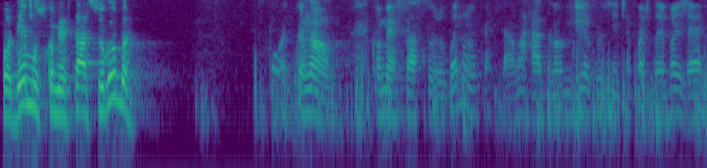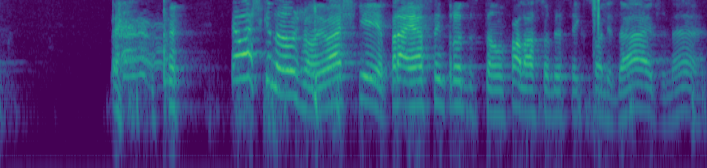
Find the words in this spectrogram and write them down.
Podemos começar a suruba? Não, começar a suruba não, cara. Tá amarrado o nome de Jesus, gente, é pastor evangélico. Eu acho que não, João. Eu acho que para essa introdução, falar sobre a sexualidade, né?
